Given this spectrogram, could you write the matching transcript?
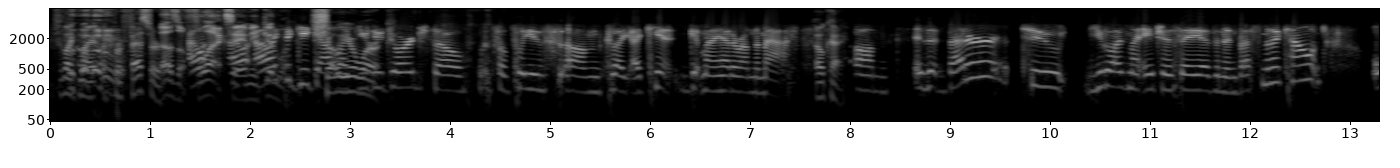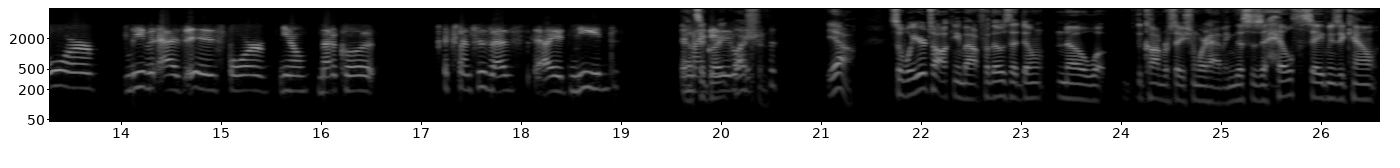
I feel like my professor. That was a I, li- flex, I, Amy. I Good like one. to geek Show out like your you do. George. So, so please, because I, I can't get my head around the math. Okay. Um, is it better to utilize my HSA as an investment account, or leave it as is for you know medical expenses as I need in That's my a great daily question. life? Yeah. So what you're talking about, for those that don't know what the conversation we're having, this is a health savings account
